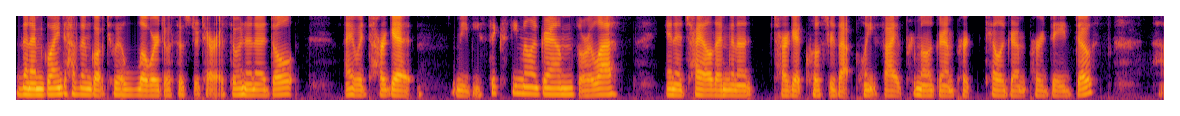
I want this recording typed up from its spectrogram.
then I'm going to have them go up to a lower dose of Strattera. So in an adult, I would target maybe 60 milligrams or less. In a child, I'm going to target closer to that 0.5 per milligram per kilogram per day dose uh,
